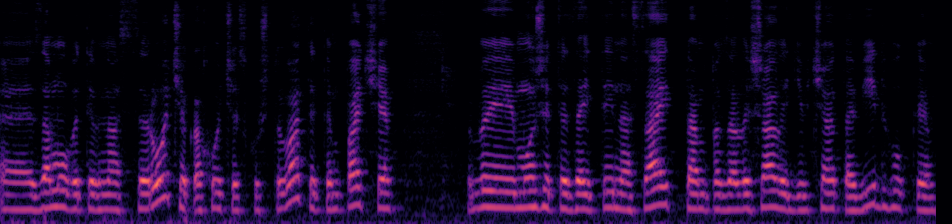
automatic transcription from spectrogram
е, замовити в нас сирочок, а хоче скуштувати, тим паче ви можете зайти на сайт, там позалишали дівчата відгуки.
